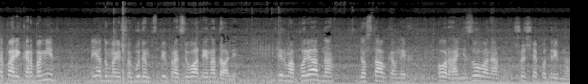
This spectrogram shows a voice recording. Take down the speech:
тепер і карбамід. Я думаю, що будемо співпрацювати і надалі. Фірма порядна, доставка в них організована. Що ще потрібно?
